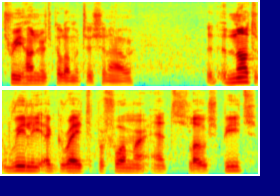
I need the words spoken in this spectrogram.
300 kilometers an hour. Not really a great performer at slow speeds,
